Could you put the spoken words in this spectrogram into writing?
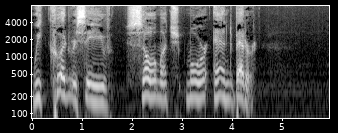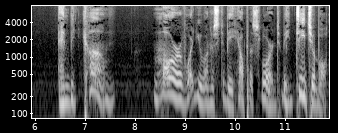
we could receive so much more and better and become more of what you want us to be. Help us, Lord, to be teachable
